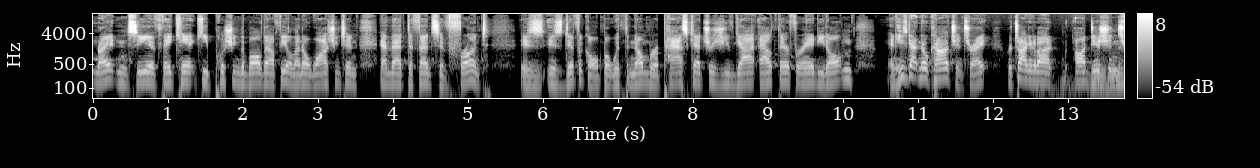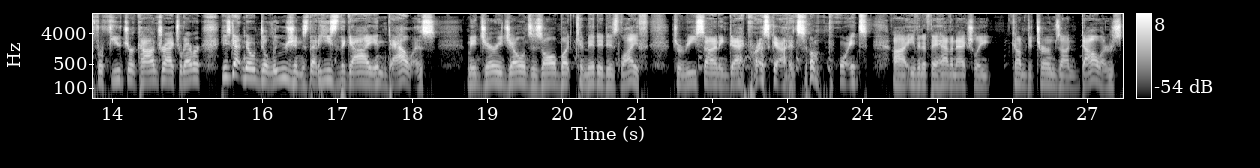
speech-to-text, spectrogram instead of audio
right? And see if they can't keep pushing the ball downfield. I know Washington and that defensive front is is difficult, but with the number of pass catchers you've got out there for Andy Dalton, and he's got no conscience, right? We're talking about auditions mm-hmm. for future contracts, whatever. He's got no delusions that he's the guy in Dallas. I mean, Jerry Jones has all but committed his life to re signing Dak Prescott at some point, uh, even if they haven't actually come to terms on dollars.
